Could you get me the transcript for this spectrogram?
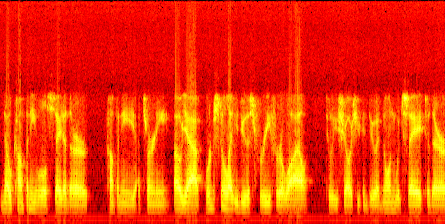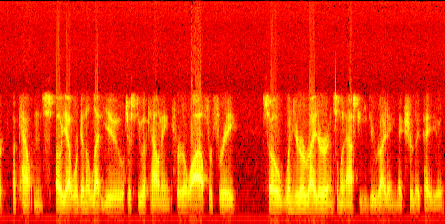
no company will say to their company attorney, oh, yeah, we're just going to let you do this free for a while till you show us you can do it. No one would say to their accountants, oh, yeah, we're going to let you just do accounting for a while for free. So when you're a writer and someone asks you to do writing, make sure they pay you.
